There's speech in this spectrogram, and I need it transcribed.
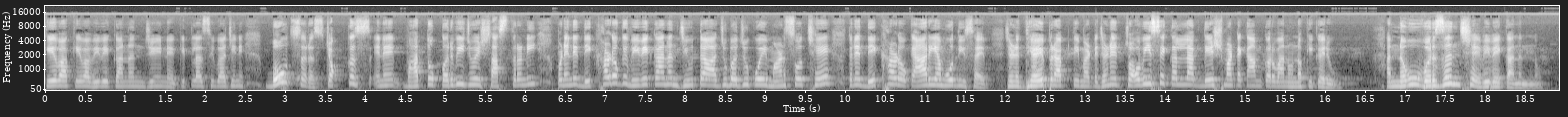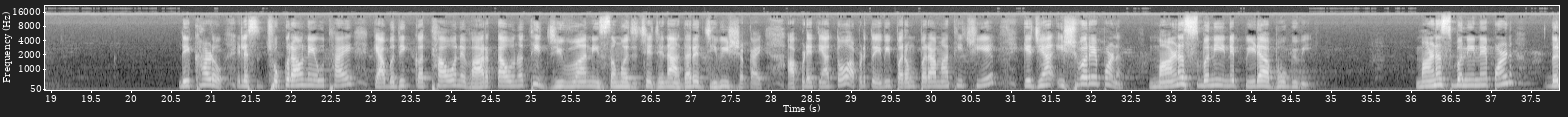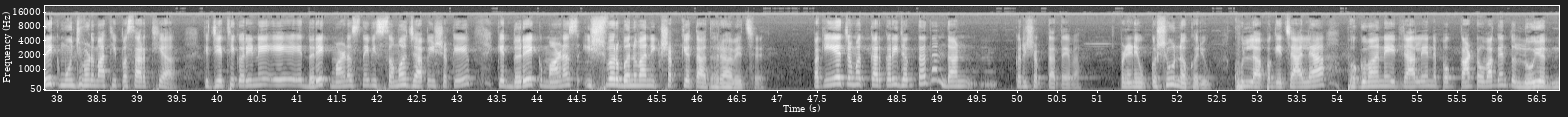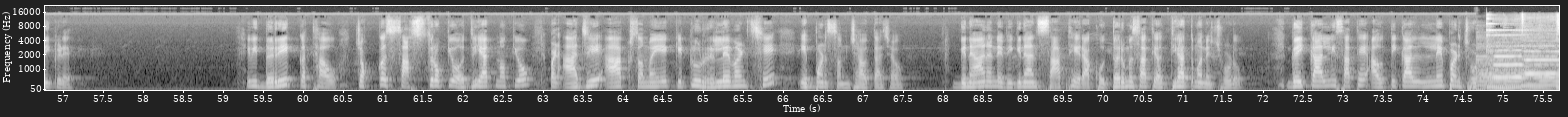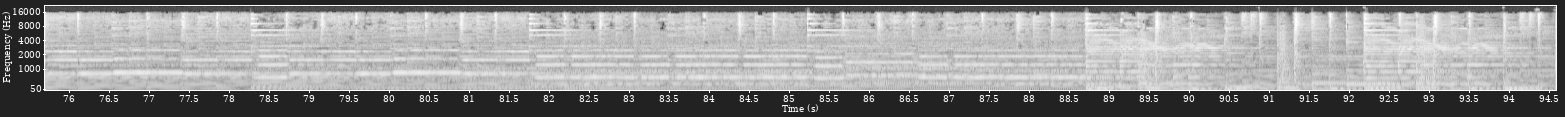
કેવા કેવા વિવેકાનંદજીને, કેટલા શિવાજીની, બહુ જ સરસ, ચોક્કસ એને વાતો કરવી જોઈએ શાસ્ત્રની, પણ એને દેખાડો કે વિવેકાનંદ જીવતા આજુબાજુ કોઈ માણસો છે? તો એને દેખાડો કે આર્યા મોદી સાહેબ, જેણે ધ્યેય પ્રાપ્તિ માટે, જેણે ચોવીસે કલાક દેશ માટે કામ કરવાનું નક્કી કર્યું. આ નવું વર્ઝન છે વિવેકાનંદનું. દેખાડો. એટલે છોકરાઓને એવું થાય કે આ બધી કથાઓ ને વાર્તાઓ નથી જીવવાની સમજ છે, જેના આધારે જીવી શકાય. આપણે ત્યાં તો, આપણે તો એવી પરંપરામાંથી છીએ કે જ્યાં ઈશ્વરે પણ માણસ બનીને પીડા ભોગવી. માણસ બનીને પણ દરેક મૂંઝવણમાંથી પસાર થયા કે જેથી કરીને એ એ દરેક માણસને એવી સમજ આપી શકે કે દરેક માણસ ઈશ્વર બનવાની શક્યતા ધરાવે છે. બાકી એ ચમત્કાર કરી શકતા હતા ને દાન કરી શકતા હતા એવા. પણ એણે એવું કશું ન કર્યું. ખુલ્લા પગે ચાલ્યા, ભગવાને ચાલે ને પગ કાંટો વાગે ને તો લોહી જ નીકળે. એવી દરેક કથાઓ, ચોક્કસ શાસ્ત્રો કયો, અધ્યાત્મ કયો, પણ આજે આ સમયે કેટલું રિલેવન્ટ છે એ પણ સમજાવતા જાઓ. જ્ઞાન અને વિજ્ઞાન સાથે રાખો, ધર્મ સાથે અધ્યાત્મને જોડો. ગઈકાલની સાથે આવતીકાલને પણ જોડો.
